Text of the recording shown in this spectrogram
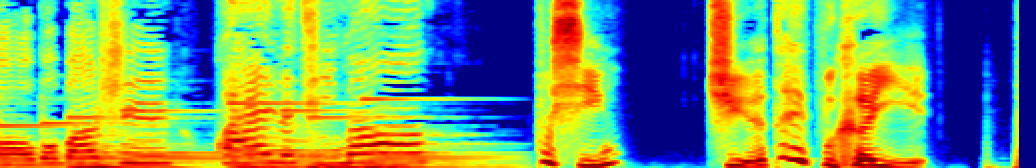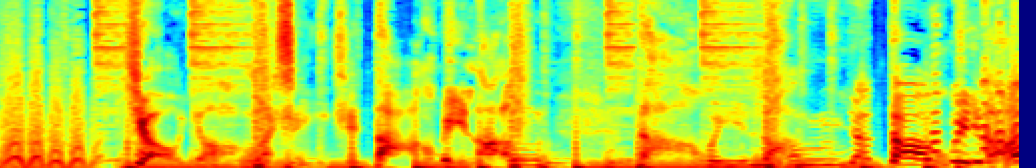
宝宝巴士快乐启蒙，不行，绝对不可以！哟哟，我是一只大灰狼，大灰狼呀，大灰狼！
